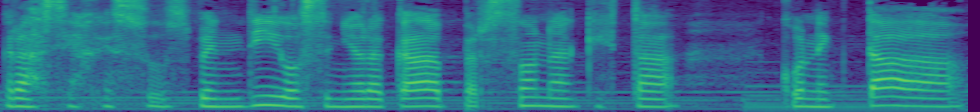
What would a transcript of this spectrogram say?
Gracias, Jesús. Bendigo, Señor, a cada persona que está conectada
